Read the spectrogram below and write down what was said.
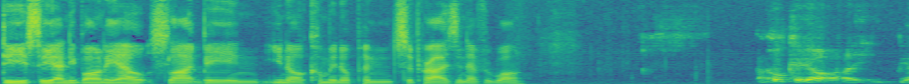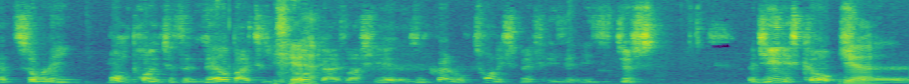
Do you see anybody else like being, you know, coming up and surprising everyone? Hull KR, we had so many one pointers and nail biters with yeah. those guys last year. It was incredible. Tony Smith is he's just a genius coach. Yeah. Uh,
